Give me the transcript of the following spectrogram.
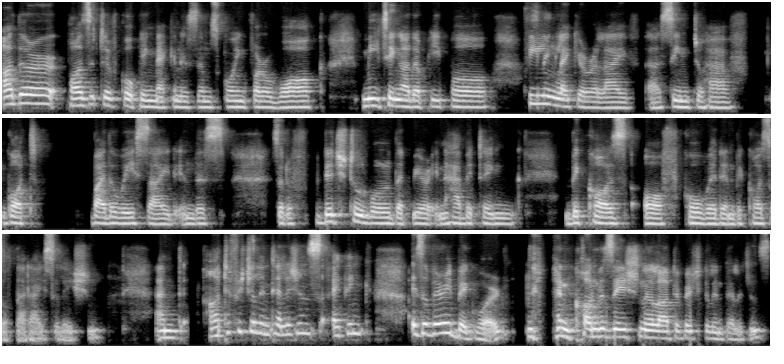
other positive coping mechanisms, going for a walk, meeting other people, feeling like you're alive, uh, seem to have got by the wayside in this sort of digital world that we are inhabiting because of COVID and because of that isolation. And artificial intelligence, I think, is a very big word, and conversational artificial intelligence.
